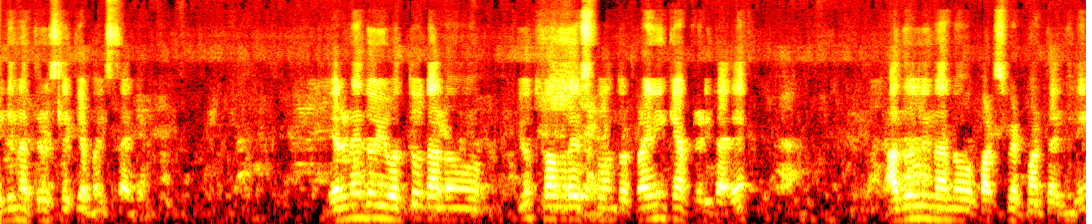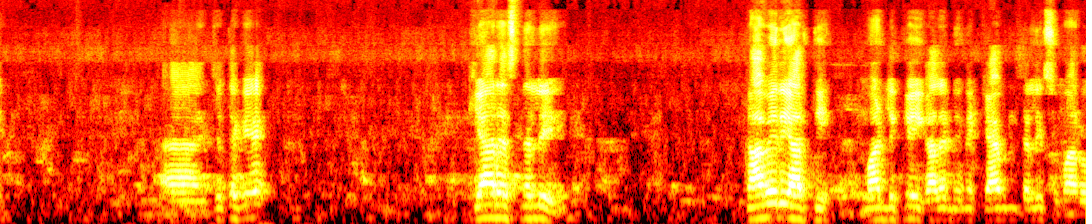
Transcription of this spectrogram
ಇದನ್ನ ತಿಳಿಸ್ಲಿಕ್ಕೆ ಬಯಸ್ತಾ ಇದ್ದೇನೆ. ಎರಡನೇದು ಇವತ್ತು ನಾನು ಯೂತ್ ಕಾಂಗ್ರೆಸ್ ಒಂದು ಟ್ರೈನಿಂಗ್ ಕ್ಯಾಂಪ್ ನಡೀತಾ ಇದೆ. ಅದರಲ್ಲಿ ನಾನು ಪಾರ್ಟಿಸಿಪೇಟ್ ಮಾಡ್ತಾ ಇದ್ದೀನಿ. ಜೊತೆಗೆ ಕೆ ಆರ್ ಎಸ್ನಲ್ಲಿ ಕಾವೇರಿ ಆರತಿ ಮಾಡಲಿಕ್ಕೆ ಈಗಾಗಲೇ ನಿನ್ನೆ ಕ್ಯಾಬಿನೆಟ್ ಅಲ್ಲಿ ಸುಮಾರು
